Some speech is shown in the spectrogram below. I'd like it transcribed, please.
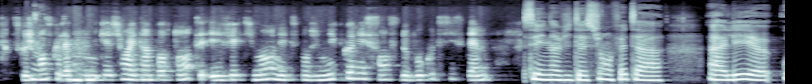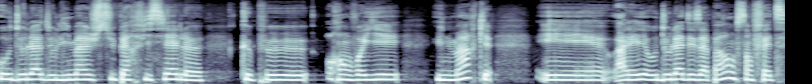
Parce que je pense que la communication est importante et effectivement, on est dans une méconnaissance de beaucoup de systèmes. C'est une invitation en fait à, aller euh, au-delà de l'image superficielle euh, que peut renvoyer une marque et aller au-delà des apparences en fait.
